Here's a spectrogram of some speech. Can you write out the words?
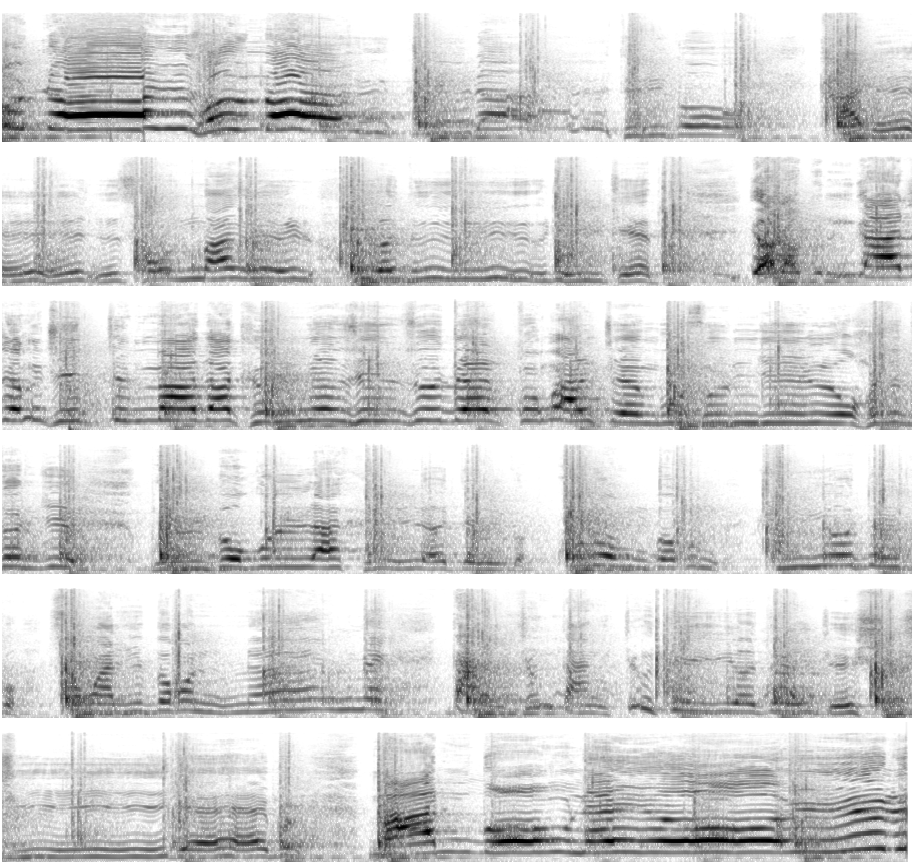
오늘 손망 끌어 들고 가는 소망을 울어드릴지 여러분 가정 집집마다 금년 신수 대통할 때 무슨 일 하시든지 물복을 나 흘러들고 구렁복은 기어들고 송아지복은 맹맹 깡충깡충 뛰어들지 시시개물. 만복내여 이를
